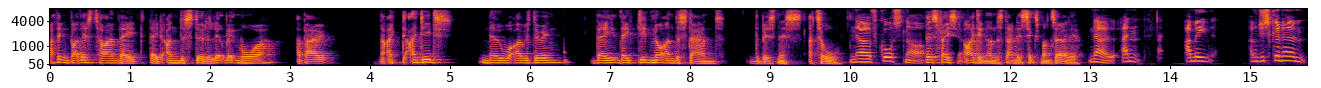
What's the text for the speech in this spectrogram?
I think by this time they'd they'd understood a little bit more about. I, I did know what I was doing. They they did not understand the business at all. No, of course not. Let's face it, I didn't understand it six months earlier. No, and I mean, I'm just going to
